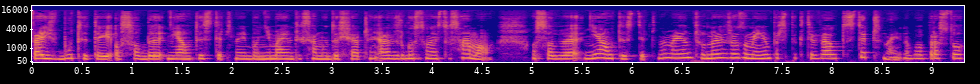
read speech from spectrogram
wejść w buty tej osoby nieautystycznej, bo nie mają tych samych doświadczeń, ale w drugą stronę jest to samo. Osoby nieautystyczne mają trudność w rozumieniu perspektywy autystycznej. No po prostu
